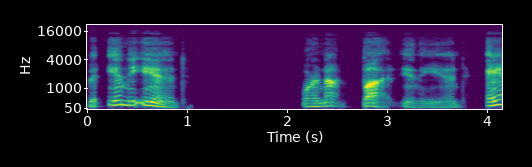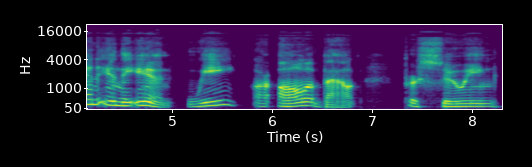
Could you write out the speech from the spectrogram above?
But in the end, or not but in the end, and in the end, we are all about pursuing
